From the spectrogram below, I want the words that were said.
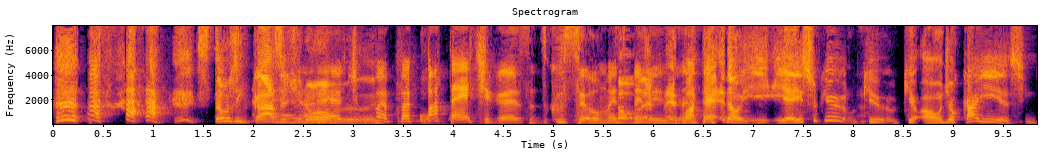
Estamos em casa é, de novo. É, tipo, é, é, patética essa discussão, mas não, é, beleza. É, patética. Não, e, e, é isso que, que, que onde eu caí, assim.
